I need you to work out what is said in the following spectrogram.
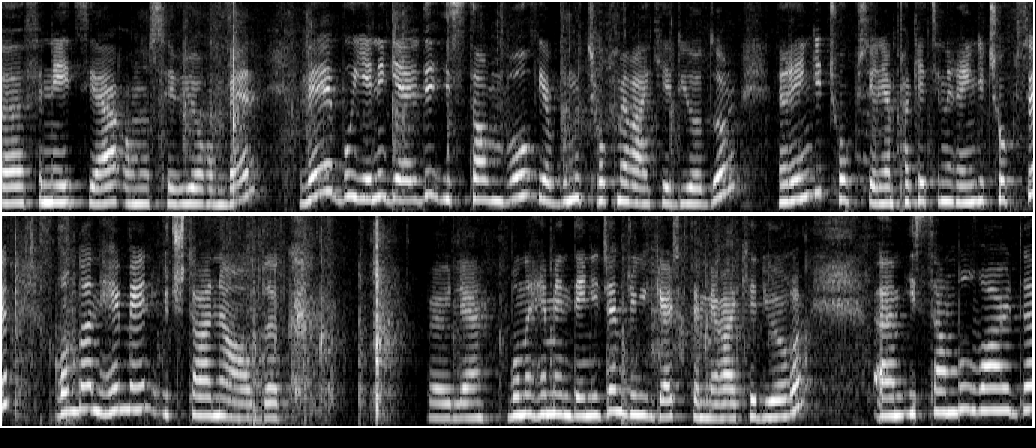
e. Onu seviyorum ben. Ve bu yeni geldi İstanbul. Ya bunu çok merak ediyordum. Rengi çok güzel. Yani paketin rengi çok güzel. Ondan hemen 3 tane aldık. Böyle. Bunu hemen deneyeceğim çünkü gerçekten merak ediyorum. İstanbul vardı.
